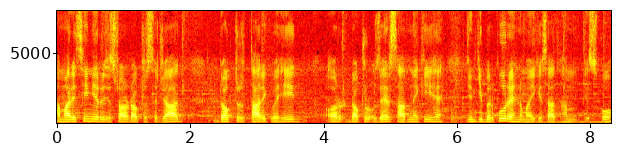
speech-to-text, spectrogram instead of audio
ہمارے senior registrar doctor Sajjad doctor Tariq Waheed اور ڈاکٹر عزیر صاحب نے کی ہے، جن کی بھرپور رہنمائی کے ساتھ ہم اس کو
